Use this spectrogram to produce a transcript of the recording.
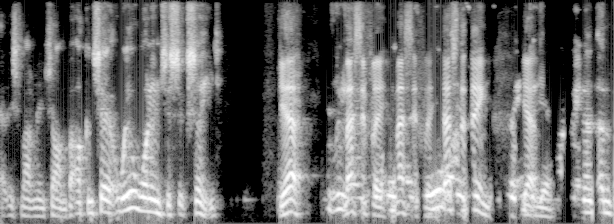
at this moment in time. But I can say we all want him to succeed. Yeah, massively, massively. That's the thing. Yeah, and, and,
